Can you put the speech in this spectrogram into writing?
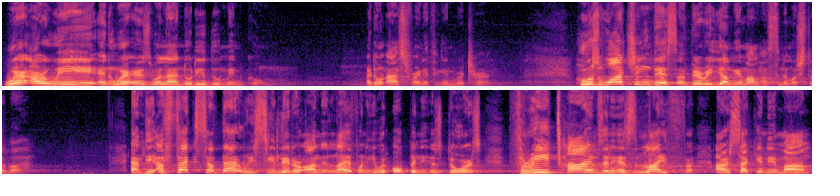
Where are we and where is wala nuridu minkum? I don't ask for anything in return. Who's watching this? A very young Imam Hassan Mujtaba. And the effects of that we see later on in life when he would open his doors. Three times in his life, our second Imam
